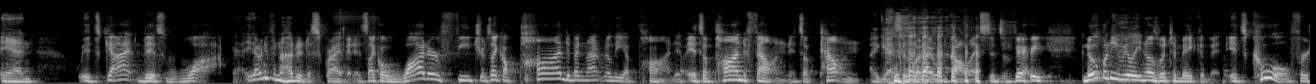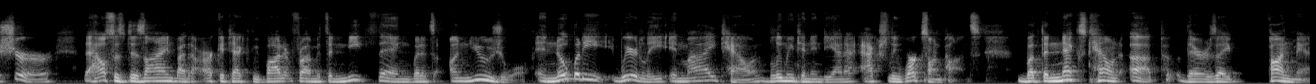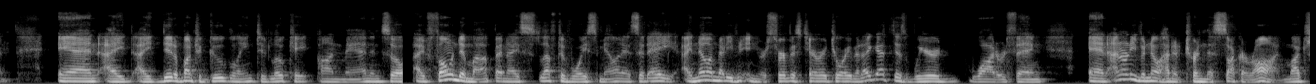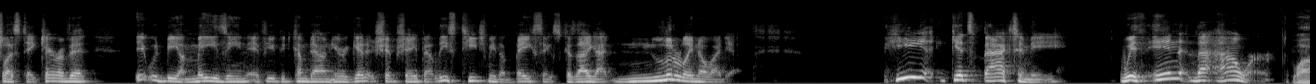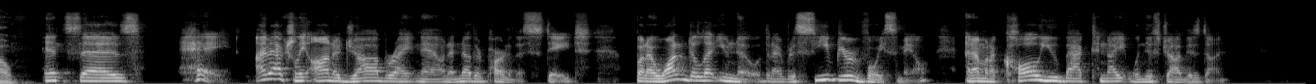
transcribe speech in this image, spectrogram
and it's got this wa- I don't even know how to describe it. It's like a water feature. It's like a pond, but not really a pond. It's a pond fountain. It's a fountain, I guess is what I would call it. It's very nobody really knows what to make of it. It's cool for sure. The house is designed by the architect we bought it from. It's a neat thing, but it's unusual. And nobody weirdly in my town, Bloomington, Indiana, actually works on ponds. But the next town up, there's a pond man. And I, I did a bunch of googling to locate pond man. And so i phoned him up and i left a voicemail and i said hey i know i'm not even in your service territory but i got this weird water thing and i don't even know how to turn this sucker on much less take care of it. It would be amazing if you could come down here get it ship shape at least teach me the basics because i got literally no idea. He gets back to me within the hour wow. and says hey I'm actually on a job right now in another part of the state, but I wanted to let you know that I've received your voicemail and I'm going to call you back tonight when this job is done.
